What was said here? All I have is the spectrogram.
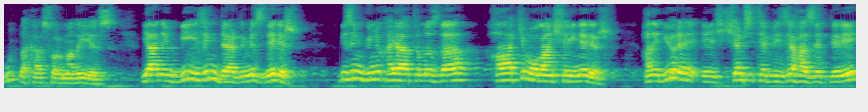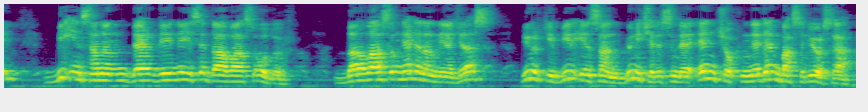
mutlaka sormalıyız. Yani bizim derdimiz nedir? Bizim günlük hayatımızda hakim olan şey nedir? Hani diyor ya e, Şems-i Tebrizi Hazretleri, bir insanın derdi neyse davası odur. Davasını nereden anlayacağız? Diyor ki bir insan gün içerisinde en çok neden bahsediyorsa,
